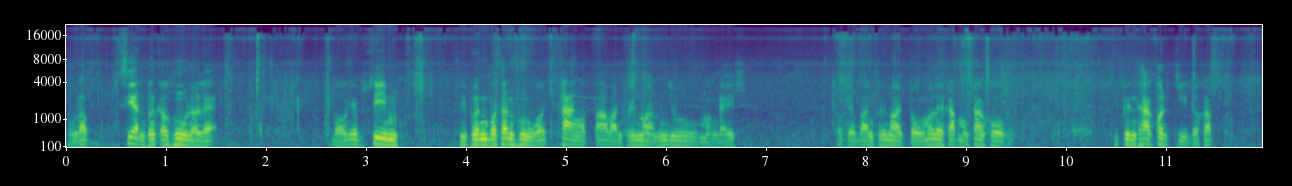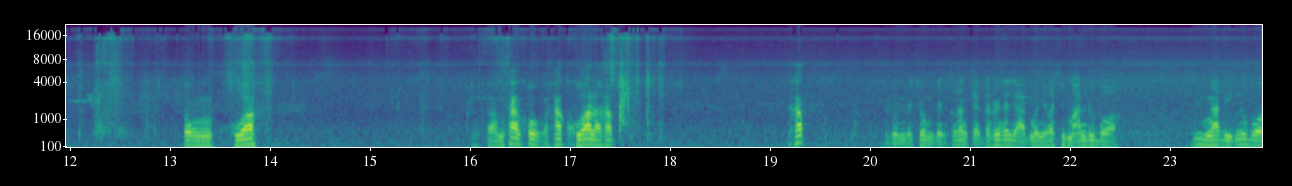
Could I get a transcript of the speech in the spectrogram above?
สำหรับเสี้ยนเพิ่นกับหูแล้วแหละบอกเอฟซีมที่เพิ่นบ่ทันหูว่าทางปลาบ้านเพิ่นหน่อยมันอยู่หม่องใดออกจากบ้านเพิ่นหน่อยตรงมาเลยครับหม่องทางโค้งที่เป็นทางค้อนกรีดเนาะครับ ตรงขัว ตามทางโค้งก็หักขัวแหละครับครับดุนไปชมเป็นกำลังใจแต่เพื่อนขยาดมือนี้ว่าสิมันหรือบ่ยิ่งงัดอีกหรือบ่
